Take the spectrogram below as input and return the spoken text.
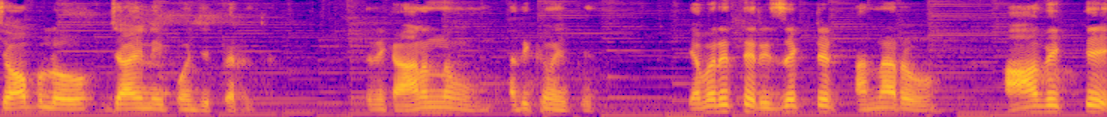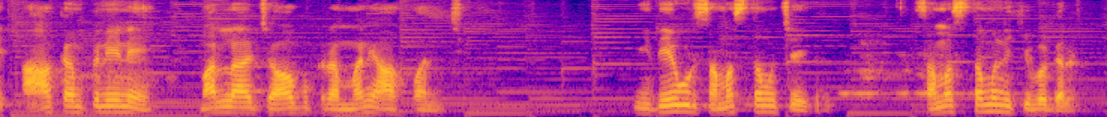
జాబ్లో జాయిన్ అయిపో అని చెప్పారంట. దానికి ఆనందం అధికమైపోయింది. ఎవరైతే రిజెక్టెడ్ అన్నారో ఆ వ్యక్తే ఆ కంపెనీనే మళ్ళా జాబ్కి రమ్మని ఆహ్వానించింది. ఈ దేవుడు సమస్తము చేయగలడు సమస్తము నీకు ఇవ్వగలడు.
